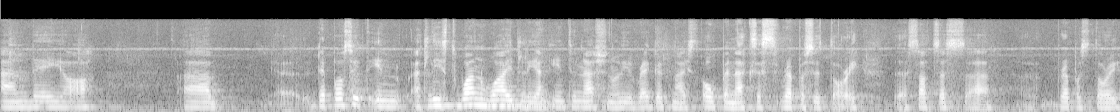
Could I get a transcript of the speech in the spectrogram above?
and they are uh, deposit in at least one widely and internationally recognized open access repository such as uh, repository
